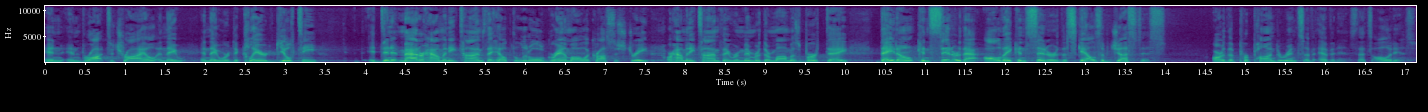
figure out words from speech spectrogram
and, and brought to trial and they, and they were declared guilty, it didn't matter how many times they helped the little old grandma across the street or how many times they remembered their mama's birthday. They don't consider that. All they consider, the scales of justice, are the preponderance of evidence. That's all it is.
